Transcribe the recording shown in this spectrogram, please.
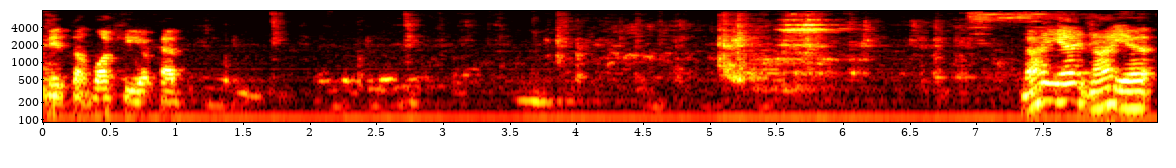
Get that lucky, okay. Not yet, not yet.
